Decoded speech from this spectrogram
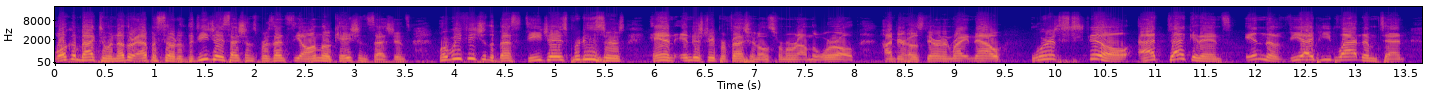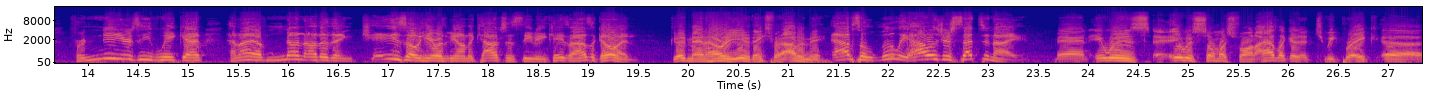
Welcome back to another episode of the DJ Sessions presents the On Location Sessions, where we feature the best DJs, producers, and industry professionals from around the world. I'm your host, Darren, and right now we're still at Decadence in the VIP Platinum tent for New Year's Eve weekend, and I have none other than Kayzo here with me on the couch this evening. Kayzo, how's it going? Good man. How are you? Thanks for having me. Absolutely. How was your set tonight? Man, it was it was so much fun. I had like a two week break uh,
